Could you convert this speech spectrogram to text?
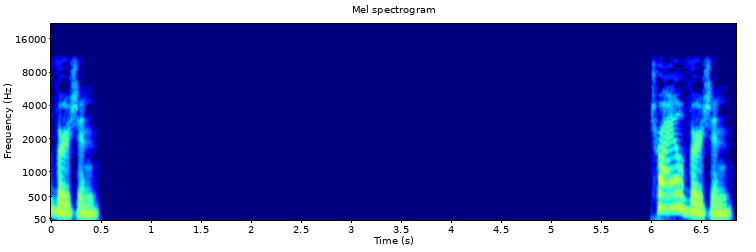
version. Trial version.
